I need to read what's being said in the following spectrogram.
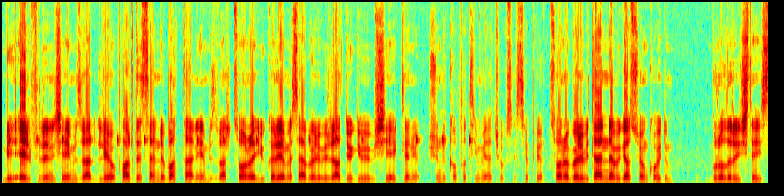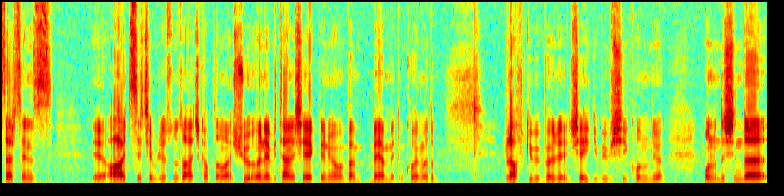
Bir el freni şeyimiz var. Leopard desenli battaniyemiz var. Sonra yukarıya mesela böyle bir radyo gibi bir şey ekleniyor. Şunu kapatayım ya çok ses yapıyor. Sonra böyle bir tane navigasyon koydum. Buraları işte isterseniz e, ağaç seçebiliyorsunuz. Ağaç kaplama. Şu öne bir tane şey ekleniyor ama ben beğenmedim koymadım. Raf gibi böyle şey gibi bir şey konuluyor. Onun dışında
